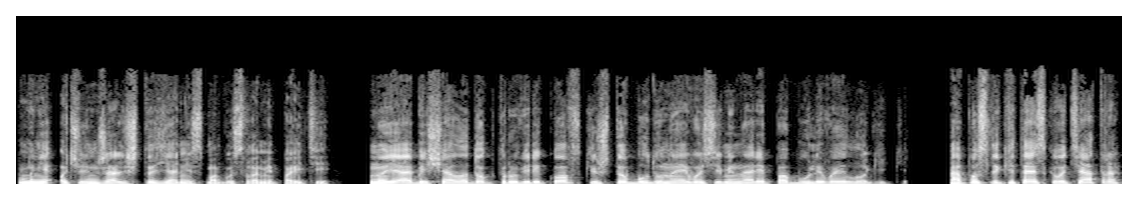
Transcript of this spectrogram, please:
«Мне очень жаль, что я не смогу с вами пойти, но я обещала доктору Вериковски, что буду на его семинаре по булевой логике. А после китайского театра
